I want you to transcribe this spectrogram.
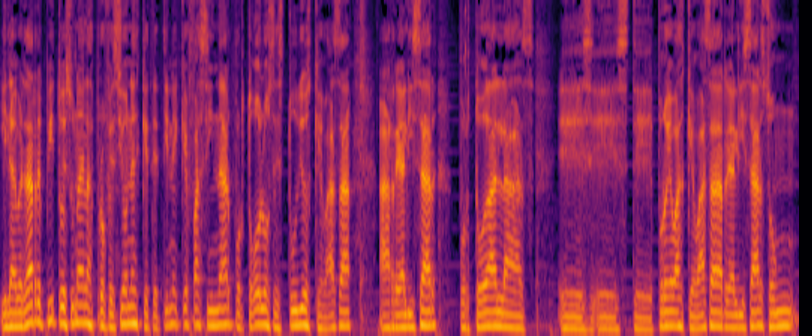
Y la verdad, repito, es una de las profesiones que te tiene que fascinar por todos los estudios que vas a, a realizar, por todas las este, pruebas que vas a realizar. Son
